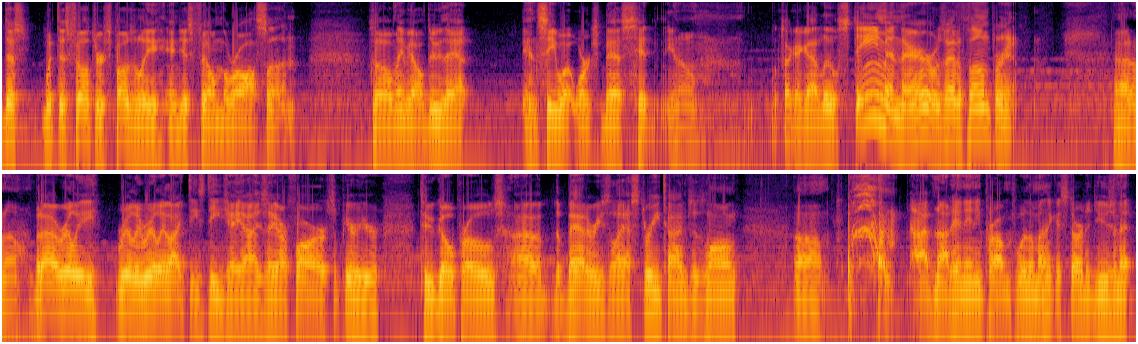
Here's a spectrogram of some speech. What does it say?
this with this filter supposedly and just film the raw sun. So maybe I'll do that and see what works best. Hit, you know, looks like I got a little steam in there. Or was that a thumbprint? I don't know. But I really, really, really like these DJIs. They are far superior to GoPros. Uh, the batteries last three times as long. Um, I've not had any problems with them. I think I started using it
